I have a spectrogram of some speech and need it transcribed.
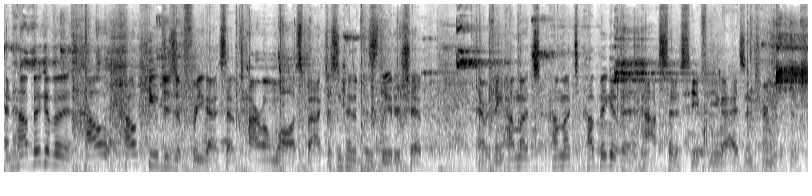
And how big of a how how huge is it for you guys to have Tyrone Wallace back, just in terms of his leadership and everything? How much how much how big of an asset is he for you guys in terms of just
